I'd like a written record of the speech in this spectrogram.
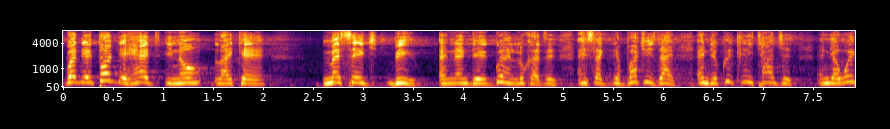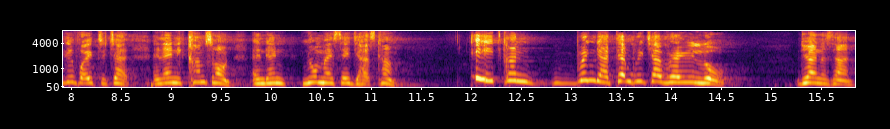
But they thought they had, you know, like a message be and then they go and look at it and it's like the battery is died and they quickly charge it and they're waiting for it to charge and then it comes on and then no message has come. It can bring their temperature very low. Do you understand?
